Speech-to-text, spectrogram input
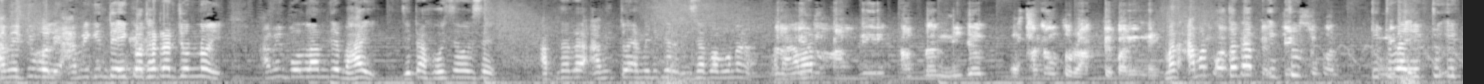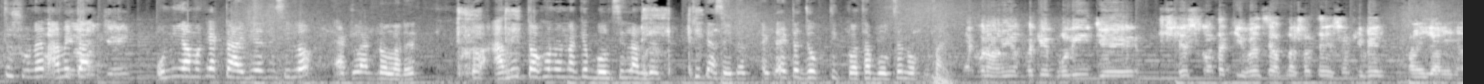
আমি একটু বলি? আমি কিন্তু এই কথাটার জন্যই আমি বললাম যে ভাই যেটা হয়েছে হয়েছে। আপনারা আমি তো আমেরিকার ভিসা পাবো না। মানে আমার আপনি আপনার নিজের কথাটাও তো রাখতে পারেন নাই। মানে আমার কথাটা একটু টিটু ভাই একটু একটু শুনেন। আমি উনি আমাকে একটা আইডিয়া দিছিল এক লাখ ডলারের তো আমি তখন ওনাকে বলছিলাম যে ঠিক আছে এটা এটা একটা যৌক্তিক কথা বলছেন ওকে ফাইন এখন আমি আপনাকে বলি যে শেষ কথা কি হয়েছে আপনার সাথে সাকিবের, আমি জানি না।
